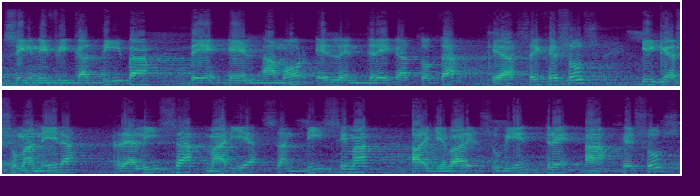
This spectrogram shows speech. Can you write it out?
significativa de el amor es la entrega total que hace Jesús y que a su manera realiza María Santísima al llevar en su vientre a Jesús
